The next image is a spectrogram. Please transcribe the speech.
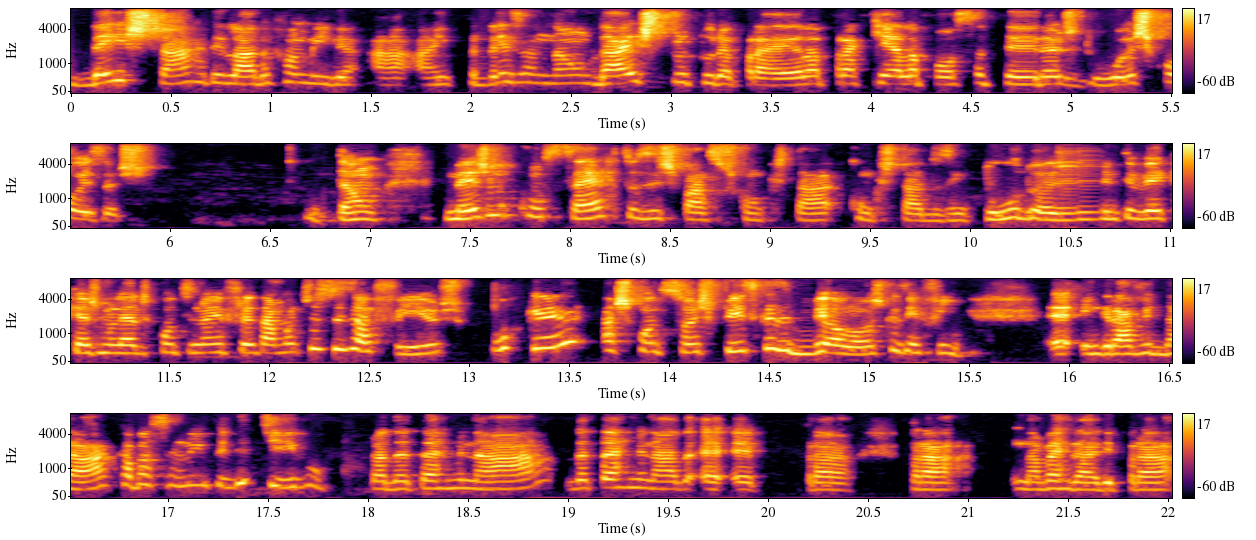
deixar de lado a família. A, a empresa não dá estrutura para ela para que ela possa ter as duas coisas. Então, mesmo com certos espaços conquistados em tudo, a gente vê que as mulheres continuam a enfrentar muitos desafios, porque as condições físicas e biológicas, enfim, é, engravidar acaba sendo impeditivo para determinar determinada, é, é para na verdade, para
